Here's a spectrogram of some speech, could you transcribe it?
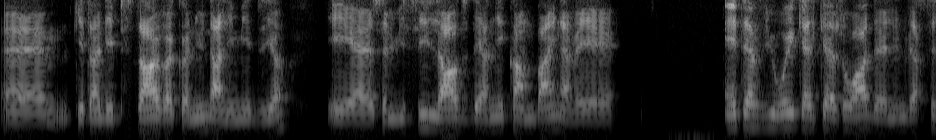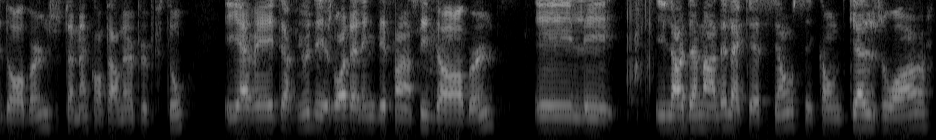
qui est un dépisteur reconnu dans les médias. Et celui-ci, lors du dernier combine, avait interviewé quelques joueurs de l'Université d'Auburn, justement, qu'on parlait un peu plus tôt. Et il avait interviewé des joueurs de la ligne défensive d'Auburn. Et les, il leur demandait la question c'est contre quel joueur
